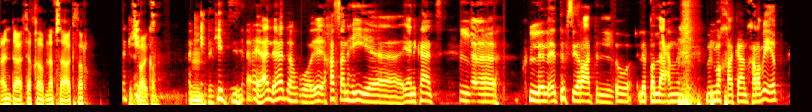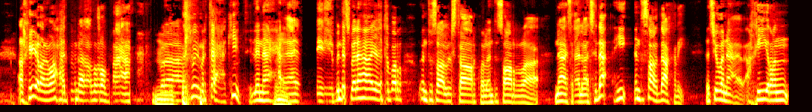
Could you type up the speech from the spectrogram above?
عندها ثقة بنفسها أكثر؟ إيش. رأيكم؟ أكيد أكيد. يعني هذا هو خاصة هي آه، يعني كانت كل التفسيرات اللي طلعها من من مخها كان خرابيط. أخيرا واحد منها ضرب معاه. فشوي مرتاح أكيد لانها. يعني بالنسبة لها يعتبر انتصار ستارك ولا انتصار آه، ناس على ناس لا هي انتصار داخلي. تشوف انها أخيرا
